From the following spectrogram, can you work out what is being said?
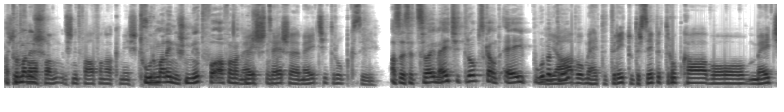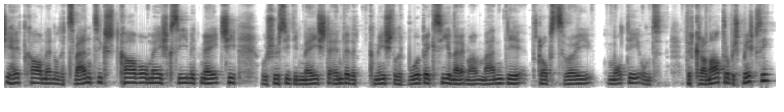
Das ist Turmalin ist- Anfang- ist nicht von Anfang an gemischt. Turmalin ist nicht von Anfang an Nein, es gemischt. war zuerst ein Mädchen-Trupp. Also es hat zwei Mädchen-Trupps gegeben und ein Ja, Bubentrupp. wo man hat den dritten oder siebten Trupp gehabt, wo Mädchen hatte, man hat noch den 20. gehabt, wo man war mit Mädchen. Und schon sind die meisten entweder gemischt oder Buben gewesen. Und dann hat man am Ende, glaube ich, zwei Modi und der Granattrupp war gemischt gewesen.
